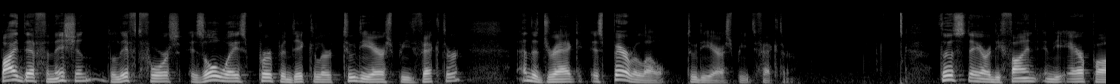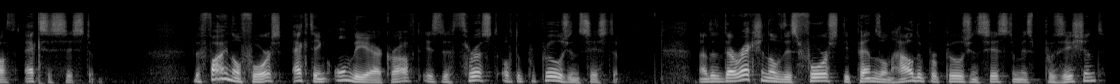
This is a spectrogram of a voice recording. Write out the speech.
By definition, the lift force is always perpendicular to the airspeed vector and the drag is parallel to the airspeed vector. Thus they are defined in the airpath axis system. The final force acting on the aircraft is the thrust of the propulsion system. Now the direction of this force depends on how the propulsion system is positioned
